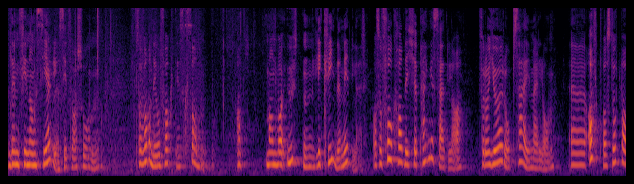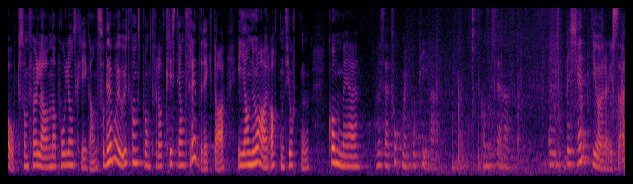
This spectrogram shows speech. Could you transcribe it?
den finansielle situasjonen, så var det jo faktisk sånn at man var uten likvide midler. Altså Folk hadde ikke pengesedler for å gjøre opp seg imellom. Eh, alt var stoppa opp som følge av napoleonskrigene. Så det var jo utgangspunkt for at Christian Fredrik da, i januar 1814 kom med Hvis jeg tok med en kopi her, kan du se her. En bekjentgjørelse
